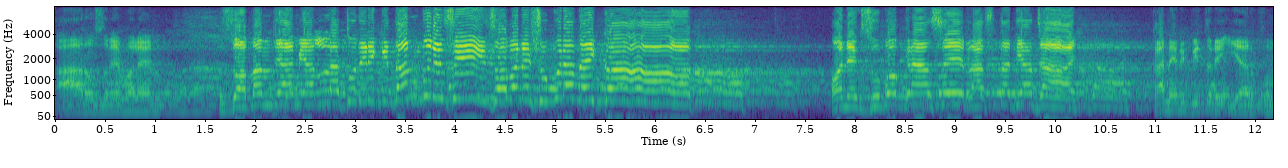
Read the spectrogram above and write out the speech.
আর ওজরে বলেন। জবান যে আমি আল্লাহ তোদেরকে দান করেছি, জবানে শুকুর আদায় কর। অনেক যুবকরা আছে রাস্তা দিয়া যায়। কানের ভিতরে ইয়ারফোন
